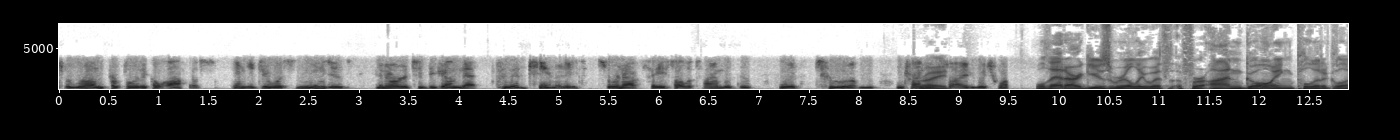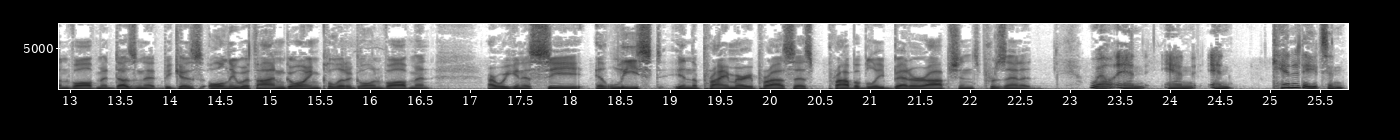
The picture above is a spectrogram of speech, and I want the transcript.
to run for political office and to do what's needed in order to become that good candidate. So we're not faced all the time with the, with two of them and trying Right. to decide which one. Well, that argues really with for ongoing political involvement, doesn't it? Because only with ongoing political involvement are we going to see, at least in the primary process, probably better options presented. Well, and and and candidates and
